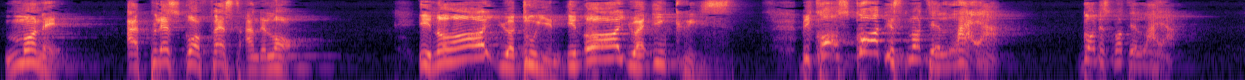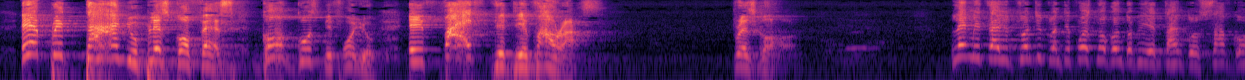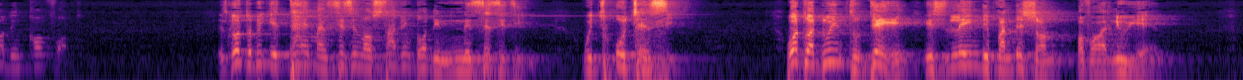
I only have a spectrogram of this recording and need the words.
money, I place God first and the law. In all you are doing, in all your increase. Because God is not a liar. God is not a liar. Every time you place God first, God goes before you. He fights the devourers. Praise God. Let me tell you, 2024 is not going to be a time to serve God in comfort. It's going to be a time and season of serving God in necessity with urgency. What we're doing today is laying the foundation of our new year.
